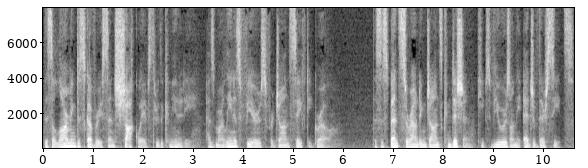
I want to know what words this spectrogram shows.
This alarming discovery sends shockwaves through the community as Marlena's fears for John's safety grow. The suspense surrounding John's condition keeps viewers on the edge of their seats,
